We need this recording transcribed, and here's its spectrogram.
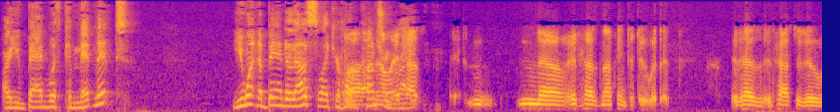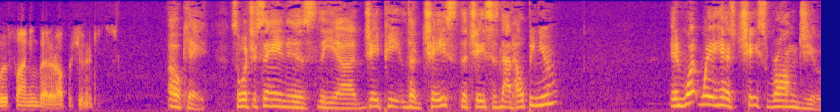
Are you bad with commitment? You wouldn't abandon us like your home Uh, country, no, it right? has no, it has nothing to do with it. It has it has to do with finding better opportunities. Okay. So what you're saying is the uh, JP, the Chase, the Chase is not helping you. In what way has Chase wronged you?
